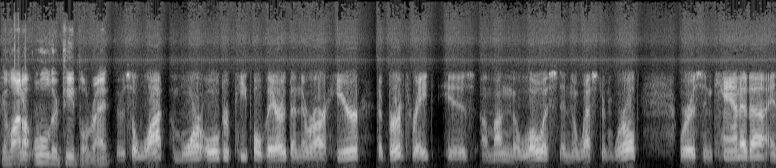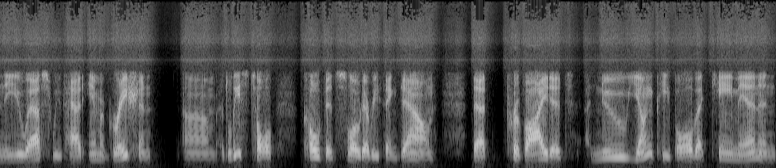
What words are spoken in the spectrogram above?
A lot of older people, right? There's a lot more older people there than there are here. The birth rate is among the lowest in the Western world, whereas in Canada and the U.S., we've had immigration, um, at least till COVID slowed everything down, that provided new young people that came in, and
